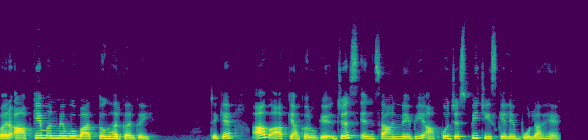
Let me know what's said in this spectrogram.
पर आपके मन में वो बात तो घर कर गई। ठीक है? अब आप क्या करोगे? जिस इंसान ने भी आपको जिस भी चीज़ के लिए बोला है,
